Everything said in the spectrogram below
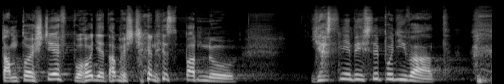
tam to ještě je v pohodě, tam ještě nespadnu. Jasně, běž se podívat.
